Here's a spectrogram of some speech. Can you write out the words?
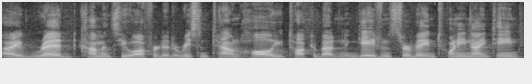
I read comments you offered at a recent town hall. You talked about an engagement survey in 2019.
